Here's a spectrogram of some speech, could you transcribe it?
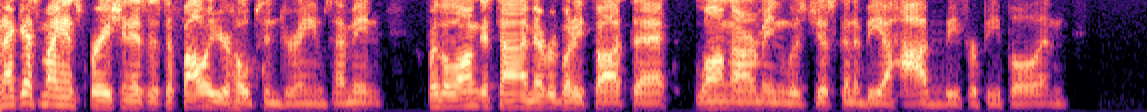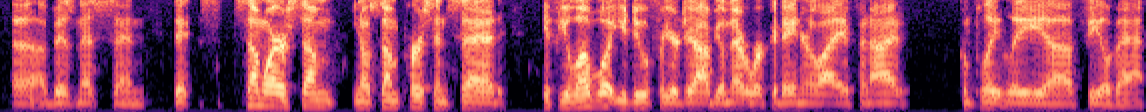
And I guess my inspiration is is to follow your hopes and dreams. I mean, for the longest time, everybody thought that long arming was just going to be a hobby for people and uh, a business. And somewhere, some you know, some person said, if you love what you do for your job, you'll never work a day in your life. And I completely uh, feel that.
